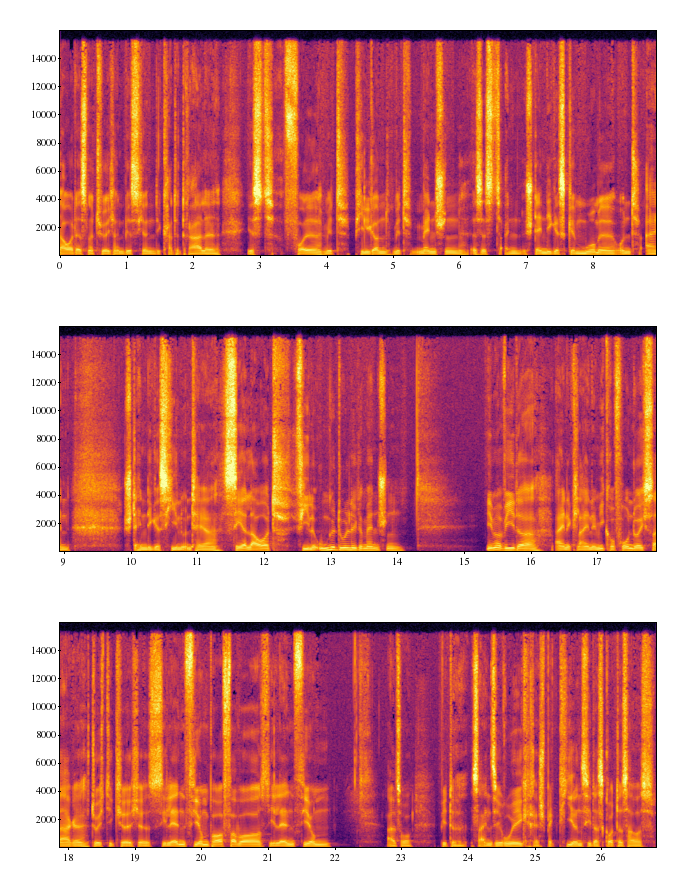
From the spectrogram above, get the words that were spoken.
dauert es natürlich ein bisschen. Die Kathedrale ist voll mit Pilgern, mit Menschen. Es ist ein ständiges Gemurmel und ein ständiges Hin und Her. Sehr laut, viele ungeduldige Menschen. Immer wieder eine kleine Mikrofondurchsage durch die Kirche. Silenzium, por favor, Silenzium. Also bitte seien Sie ruhig, respektieren Sie das Gotteshaus.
